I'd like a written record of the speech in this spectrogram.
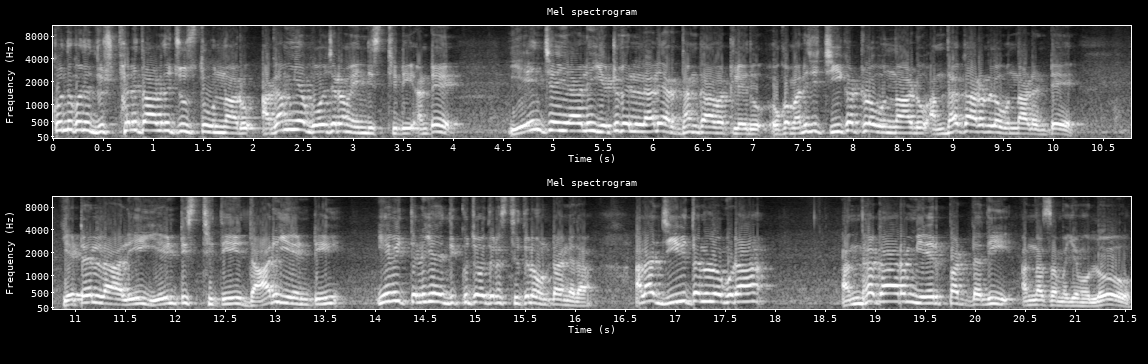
కొన్ని కొన్ని దుష్ఫలితాలను చూస్తూ ఉన్నారు. అగమ్య గోచరమైంది స్థితి? అంటే ఏం చేయాలి? ఎటు వెళ్ళాలి? అర్థం కావట్లేదు. ఒక మనిషి చీకట్లో ఉన్నాడు అంధకారంలో ఉన్నాడంటే ఎటెళ్ళాలి? ఏంటి స్థితి? దారి ఏంటి? ఏమి తెలియని దిక్కుచోదిన స్థితిలో ఉంటాం కదా. అలా జీవితంలో కూడా అంధకారం ఏర్పడ్డది అన్న సమయములో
